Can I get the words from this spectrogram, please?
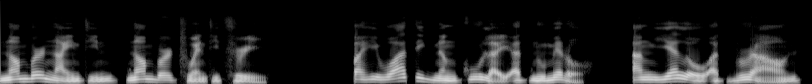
number 19, number 23. Pahiwatig ng kulay at numero. Ang yellow at brown,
